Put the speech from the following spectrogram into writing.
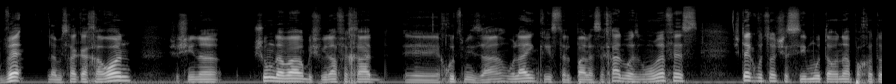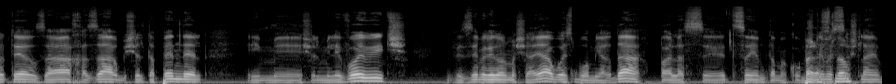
ולמשחק האחרון, ששינה שום דבר בשביל אף אחד אה, חוץ מזהה, אולי, קריסטל פלאס 1, ווסטברום 0, שתי קבוצות שסיימו את העונה פחות או יותר, זהה חזר בשל את הפנדל עם, אה, של מילבויביץ', וזה בגדול מה שהיה, ווסטברום ירדה, פלאס אה, תסיים את המקום פאלאס 12 לא. שלהם.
